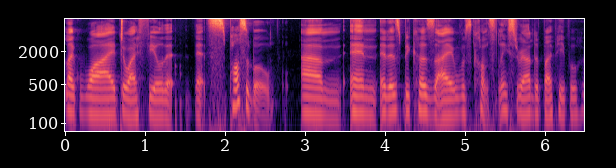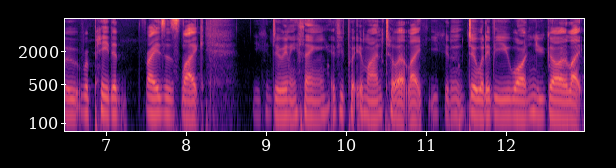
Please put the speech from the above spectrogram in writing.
Like, why do I feel that that's possible? Um, and it is because I was constantly surrounded by people who repeated phrases like, you can do anything if you put your mind to it, like, you can do whatever you want, you go, like,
